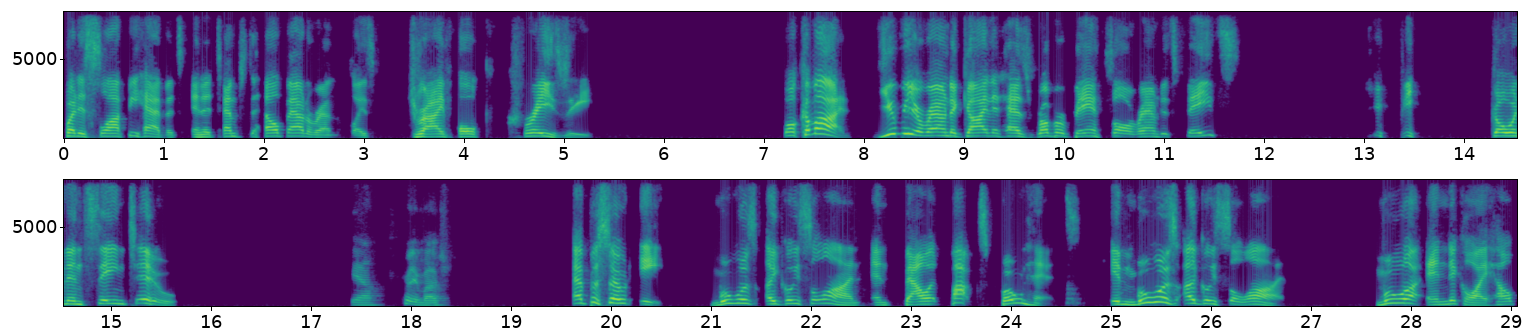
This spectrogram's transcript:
but his sloppy habits and attempts to help out around the place drive Hulk crazy. Well, come on. You be around a guy that has rubber bands all around his face. You'd be going insane too. Yeah, pretty much. Episode 8 Moolah's Ugly Salon and Ballot Box Boneheads. In Moolah's Ugly Salon, Moolah and Nikolai help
